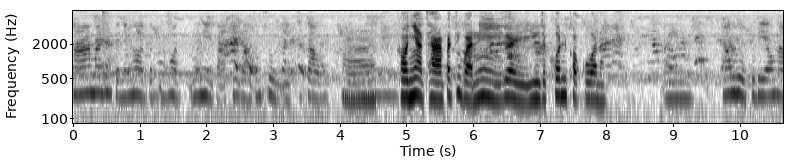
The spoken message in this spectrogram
หามาตั้งแต่ยังน้อยจนฮอดมื้อนี้ก็คือว่าต้องสู่อีกคือเก่าอ๋อขอเนี่ยถามปัจจุบันนี่เอ้ยอยู่จะคนครอบครัวนะอันเฮาอยู่ผู้เดียวเฮา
